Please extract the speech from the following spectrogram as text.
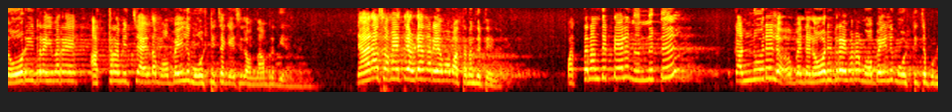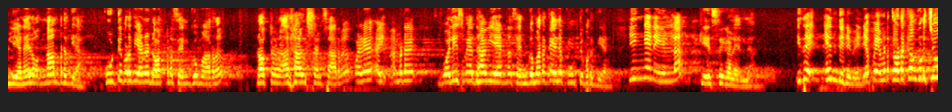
ലോറി ഡ്രൈവറെ ആക്രമിച്ച് അയാളുടെ മൊബൈൽ മോഷ്ടിച്ച കേസിൽ ഒന്നാം പ്രതിയാണ്. ഞാൻ ആ സമയത്ത് എവിടെയാണെന്നറിയാമോ? പത്തനംതിട്ടയിൽ പത്തനംതിട്ടയിൽ നിന്നിട്ട് കണ്ണൂര് പിന്നെ ലോറി ഡ്രൈവറെ മൊബൈൽ മോഷ്ടിച്ച പുള്ളിയാണ്. അതിൽ ഒന്നാം പ്രതിയാണ്. കൂട്ടുപ്രതിയാണ് doctor Senkumar. Doctor Radhakrishnan sir പഴയ നമ്മുടെ പോലീസ് മേധാവിയായിരുന്ന സെൻകുമാർ കയ്യിലെ കൂട്ടുപ്രതിയാണ്. ഇങ്ങനെയുള്ള കേസുകളെല്ലാം. ഇത് എന്തിനു വേണ്ടി? അപ്പോൾ എവിടെ തുടക്കം കുറിച്ചു?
